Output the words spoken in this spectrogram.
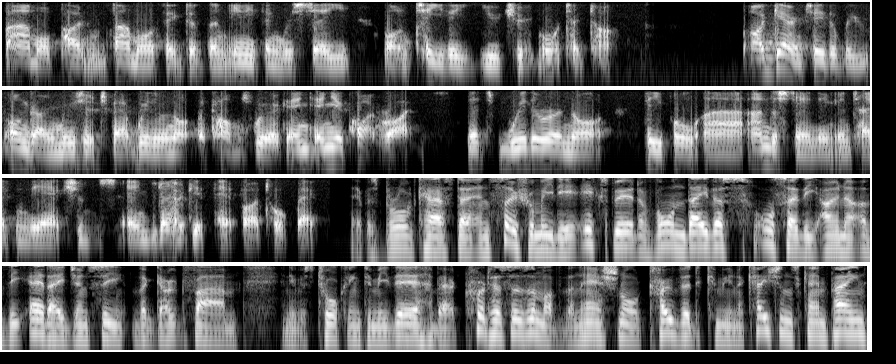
far more potent, far more effective than anything we see on TV, YouTube, or TikTok. I guarantee there'll be ongoing research about whether or not the comms work. And, and you're quite right. It's whether or not people are understanding and taking the actions, and you don't get that by talkback. That was broadcaster and social media expert Vaughan Davis, also the owner of the ad agency The Goat Farm. And he was talking to me there about criticism of the national COVID communications campaign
